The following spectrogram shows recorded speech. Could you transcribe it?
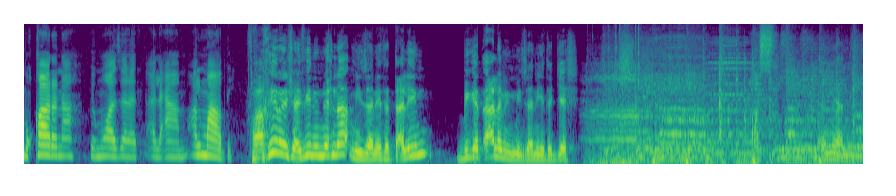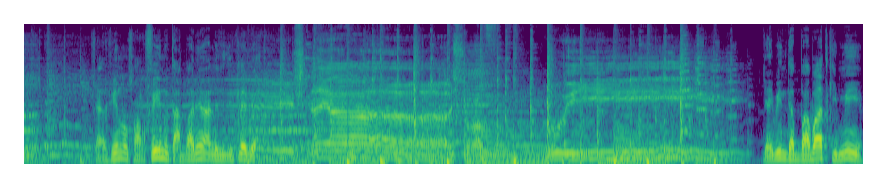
مقارنة بموازنة العام الماضي. فاخيرا شايفين إنه إحنا ميزانية التعليم بقت أعلى من ميزانية الجيش. مع إنه يعني مش عارفين وصارفين وتعبانين على فيديو كليب يعني. جايبين دبابات كمية.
